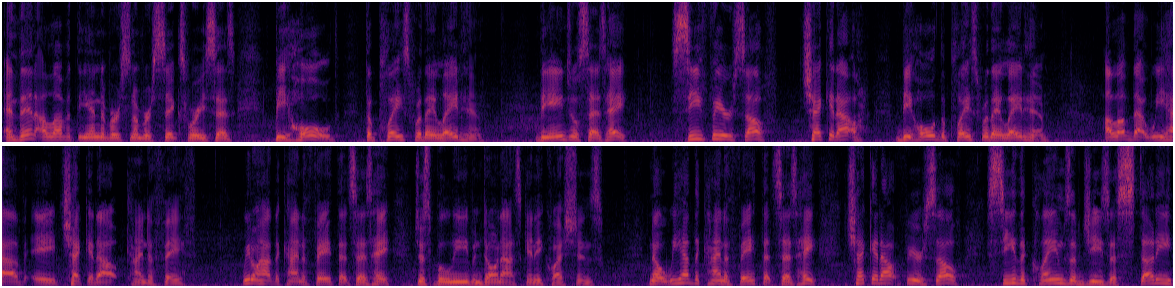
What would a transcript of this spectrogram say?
And then I love at the end of verse number six where he says, Behold the place where they laid him. The angel says, Hey, see for yourself. Check it out. Behold the place where they laid him. I love that we have a check it out kind of faith. We don't have the kind of faith that says, hey, just believe and don't ask any questions. No, we have the kind of faith that says, hey, check it out for yourself. See the claims of Jesus. Study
